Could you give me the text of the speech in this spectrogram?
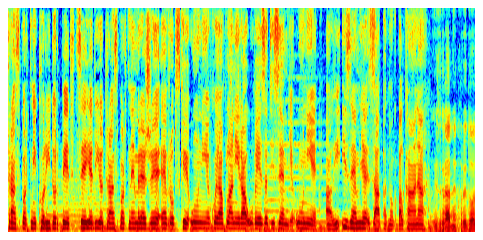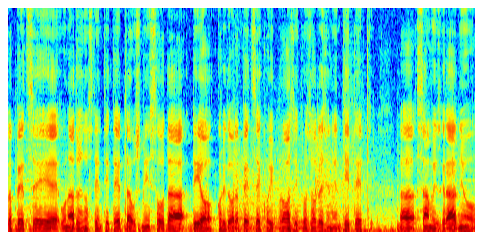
Transportni koridor 5C je dio transportne mreže Evropske unije koja planira uvezati zemlje Unije, ali i zemlje Zapadnog Balkana. Izgradnja koridora 5C je u nadležnosti entiteta u smislu da dio koridora 5C koji prolazi kroz određeni entitet E, samo izgradnju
